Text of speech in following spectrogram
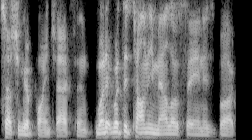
Such a good point, Jackson. What what did Tommy Mello say in his book?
